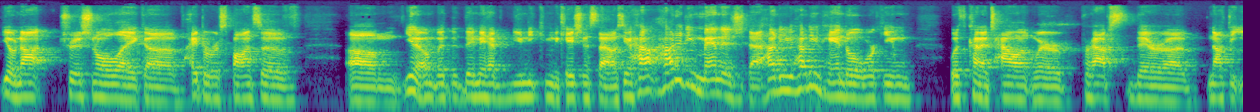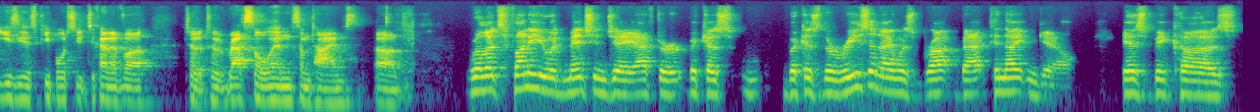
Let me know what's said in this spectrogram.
you know not traditional like uh, hyper responsive. Um, you know, but they may have unique communication styles. You know, how how did you manage that? How do you how do you handle working with kind of talent where perhaps they're uh, not the easiest people to to kind of uh, to to wrestle in sometimes? Uh, well, it's funny you would mention Jay after because because the reason I was brought back to Nightingale is because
